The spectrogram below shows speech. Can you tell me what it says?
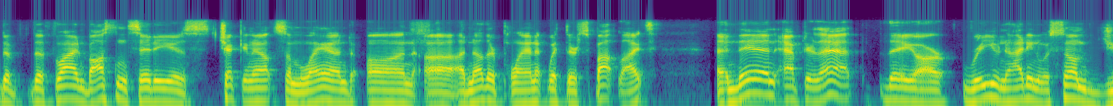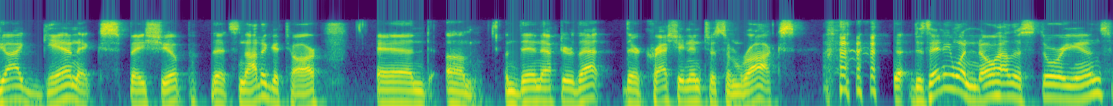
the the Flying Boston City is checking out some land on uh, another planet with their spotlights, and then after that, they are reuniting with some gigantic spaceship that's not a guitar, and um, and then after that, they're crashing into some rocks. Does anyone know how this story ends?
